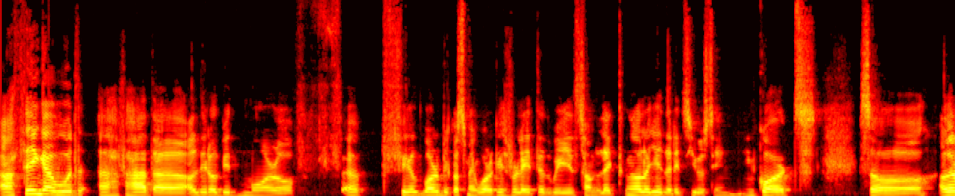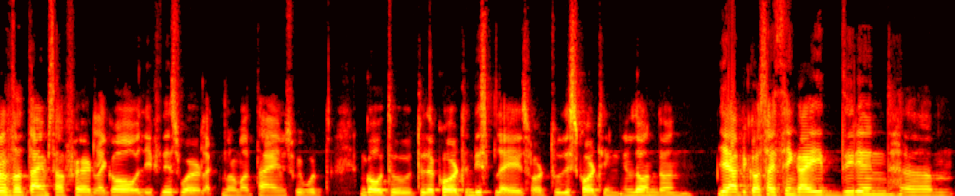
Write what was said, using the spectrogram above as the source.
I think I would have had a, a little bit more of uh, field work because my work is related with some like technology that it's used in, in courts. So a lot of the times I've heard like, oh, if this were like normal times, we would go to, to the court in this place or to this court in, in London. Yeah, because I think I didn't um,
